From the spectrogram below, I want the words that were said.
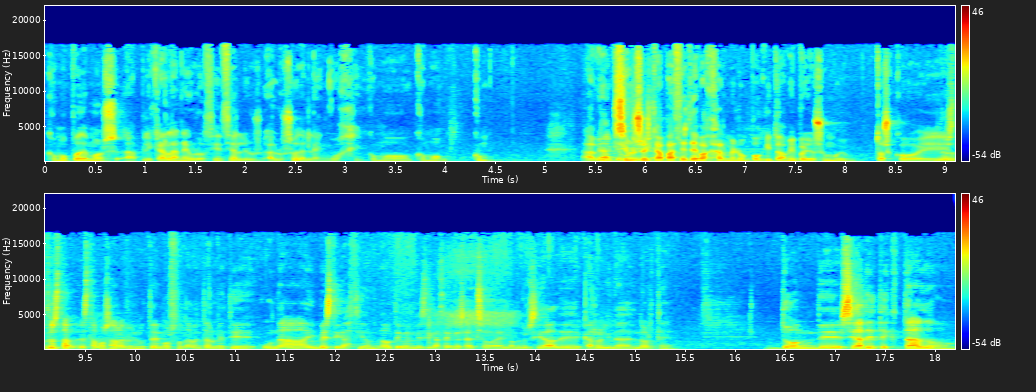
cómo podemos aplicar la neurociencia al, uso del lenguaje? ¿Cómo, cómo, cómo si no sois capaces de bajármelo un poquito a mí, porque yo soy muy tosco. Y... Nosotros estamos ahora mismo, tenemos fundamentalmente una investigación, una última investigación que se ha hecho en la Universidad de Carolina del Norte, donde se ha detectado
